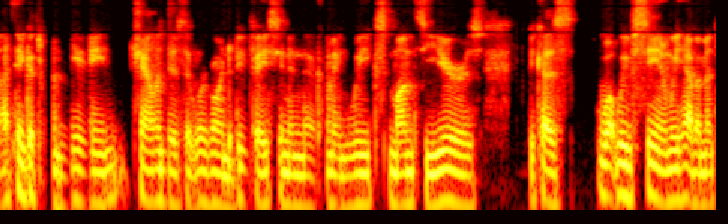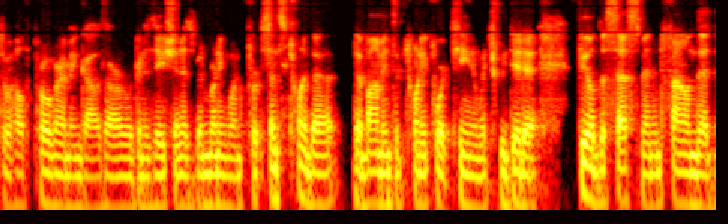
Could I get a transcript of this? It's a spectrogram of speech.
I think it's one of the main challenges that we're going to be facing in the coming weeks, months, years, because what we've seen, and we have a mental health program in Gaza. Our organization has been running one for since 20, the the bombings of 2014, in which we did a field assessment and found that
